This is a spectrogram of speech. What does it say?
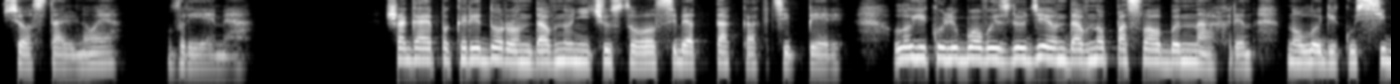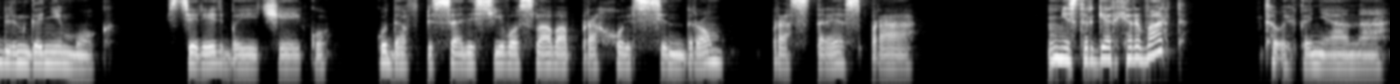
Все остальное — время. Шагая по коридору, он давно не чувствовал себя так, как теперь. Логику любого из людей он давно послал бы нахрен, но логику Сиблинга не мог. Стереть бы ячейку, куда вписались его слова про Хольс-синдром, про стресс, про... «Мистер Герхервард?» Только не она.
